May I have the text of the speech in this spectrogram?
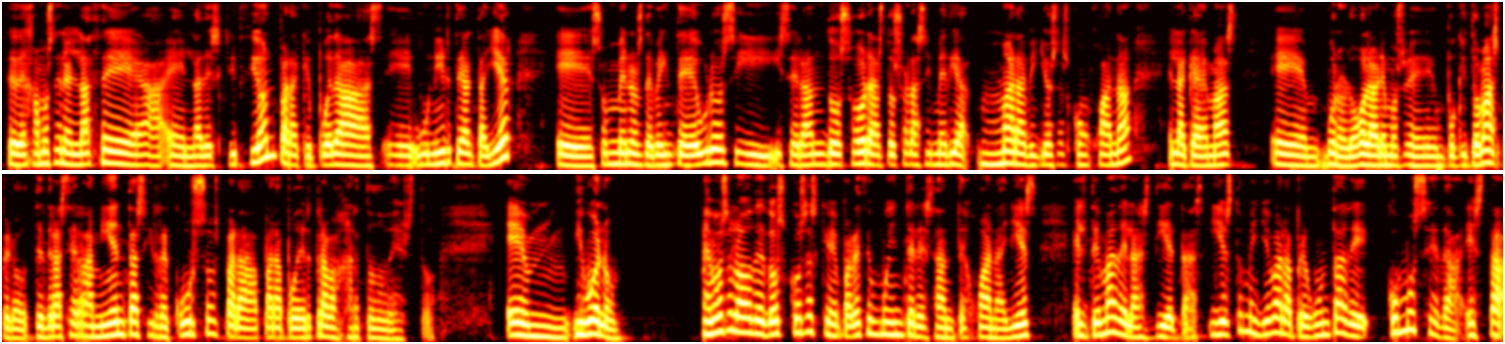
te dejamos el enlace en la descripción para que puedas eh, unirte al taller. Eh, son menos de 20 euros y, serán dos horas, dos horas y media maravillosas con Juana, en la que además, eh, bueno, luego hablaremos un poquito más, pero tendrás herramientas y recursos para, para poder trabajar todo esto. Em, y bueno, Hemos hablado de dos cosas que me parecen muy interesantes, Juana, y es el tema de las dietas. Y esto me lleva a la pregunta de cómo se da esta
